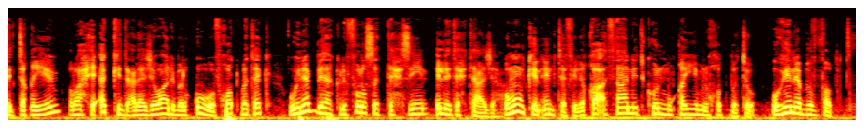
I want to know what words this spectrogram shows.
في التقييم راح يأكد على جوانب القوة في خطبتك وينبهك لفرص التحسين اللي تحتاجها. وممكن أنت في لقاء ثاني تكون مقيم لخطبته. وهنا بالضبط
